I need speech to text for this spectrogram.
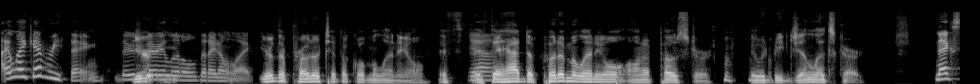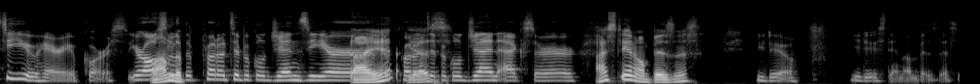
I like everything. There's very little that I don't like. You're the prototypical millennial. If Yeah. if they had to put a millennial on a poster, it would be Jen Litzkart. Next to you, Harry, of course. You're Well, also the- the, prototypical Gen Zer, am, yes. prototypical Gen Xer. I stand on business. You do. You do stand on business.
